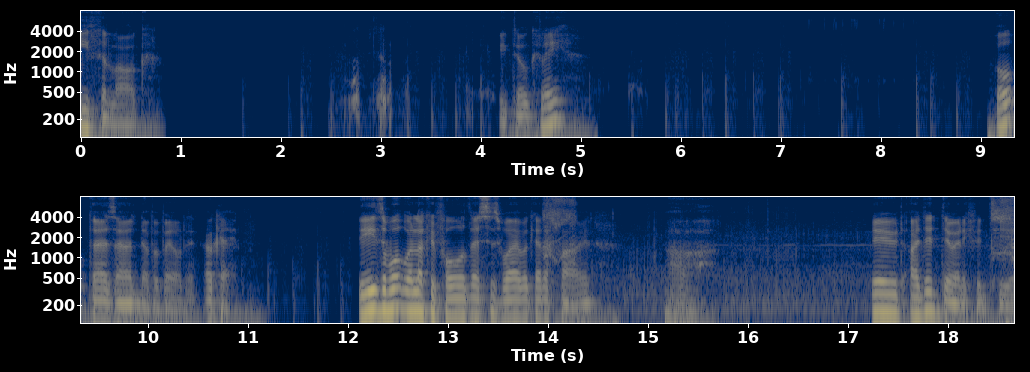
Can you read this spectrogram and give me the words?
Ether log. Dokely. Oh, there's another building. Okay. These are what we're looking for. This is where we're going to find. Oh. Dude, I didn't do anything to you.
